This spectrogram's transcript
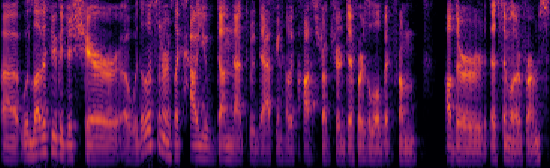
Uh, would love if you could just share uh, with the listeners like how you've done that through Daffy and how the cost structure differs a little bit from other uh, similar firms.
